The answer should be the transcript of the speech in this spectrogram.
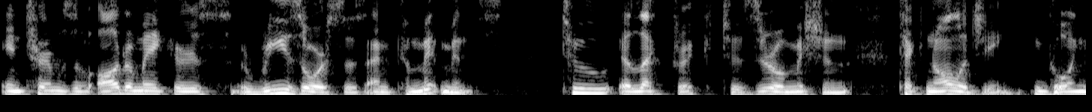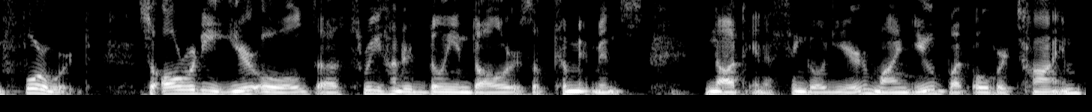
in terms of automakers' resources and commitments to electric, to zero emission technology going forward. So, already year old, uh, $300 billion of commitments, not in a single year, mind you, but over time.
